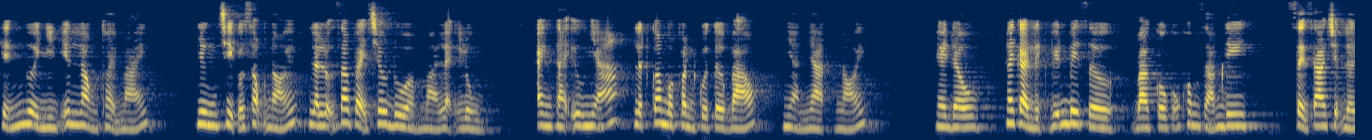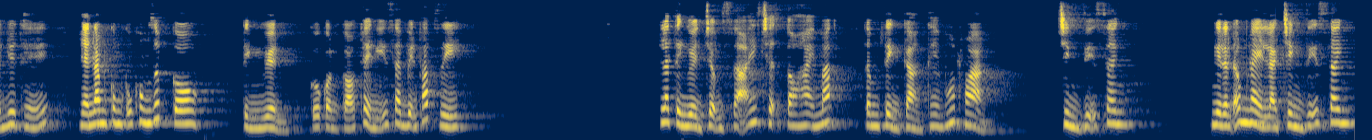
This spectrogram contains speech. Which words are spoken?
khiến người nhìn yên lòng thoải mái. Nhưng chỉ có giọng nói là lộ ra vẻ trêu đùa mà lạnh lùng. Anh ta yêu nhã lật qua một phần của tờ báo nhàn nhạt, nhạt nói. Nghe đâu ngay cả lịch viễn bây giờ ba cô cũng không dám đi. Xảy ra chuyện lớn như thế nhà nam cung cũng không giúp cô. Tình nguyện cô còn có thể nghĩ ra biện pháp gì? Là tình nguyện chậm rãi trận to hai mắt tâm tình càng thêm hốt hoảng. Trình dĩ xanh. Người đàn ông này là trình dĩ xanh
